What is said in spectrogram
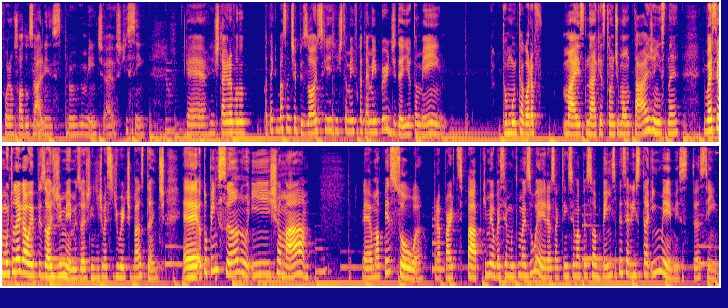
foram só dos aliens, provavelmente. É, acho que sim. Que é, a gente tá gravando até que bastante episódios que a gente também fica até meio perdida. E eu também tô muito agora mais na questão de montagens, né? E vai ser muito legal o episódio de memes. Eu acho que a gente vai se divertir bastante. É, eu tô pensando em chamar é, uma pessoa para participar, porque, meu, vai ser muito mais zoeira. Só que tem que ser uma pessoa bem especialista em memes. Então, assim,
